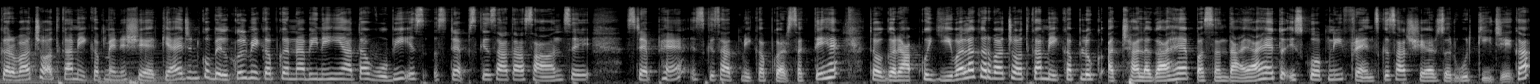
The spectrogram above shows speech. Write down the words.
करवा चौथ का मेकअप मैंने शेयर किया है। जिनको बिल्कुल मेकअप करना भी नहीं आता, वो भी इस स्टेप्स के साथ आसान से स्टेप हैं, इसके साथ मेकअप कर सकते हैं। तो अगर आपको ये वाला करवा चौथ का मेकअप लुक अच्छा लगा है, पसंद आया है तो इसको अपनी फ्रेंड्स के साथ शेयर ज़रूर कीजिएगा।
